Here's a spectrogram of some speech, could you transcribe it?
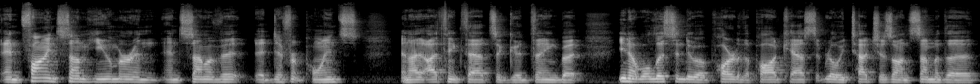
and find some humor in, in some of it at different points. And I, I think that's a good thing. But, you know, we'll listen to a part of the podcast that really touches on some of the,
